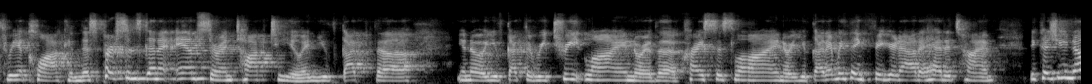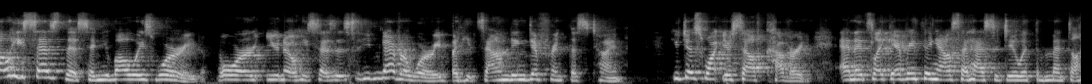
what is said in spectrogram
three o'clock, and this person's going to answer and talk to you. And you've got the you know you've got the retreat line or the crisis line or you've got everything figured out ahead of time because you know he says this and you've always worried. Or you know he says this you've never worried but he's sounding different this time. You just want yourself covered. And it's like everything else that has to do with the mental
